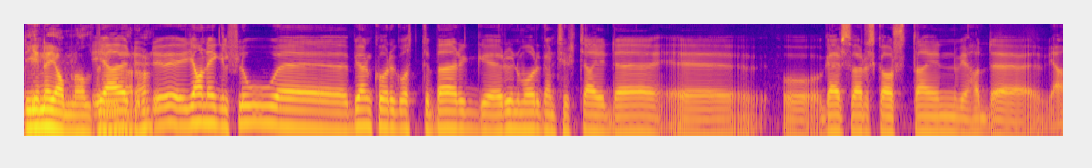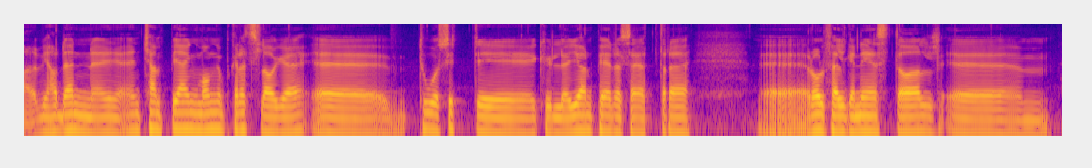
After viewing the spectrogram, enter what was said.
Dine jevnaldringer, ja. Jan Egil Flo, uh, Bjørn Kåre Gotteberg, Rune Morgan Kirkeide uh, og Geir Sverre Skarstein. Vi hadde, ja, vi hadde en, en, kjempegjeng, mange på kretslaget. Uh, 72-kullet, Jørn Peder Sætre, Rolf Helge Nesdal. Uh,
